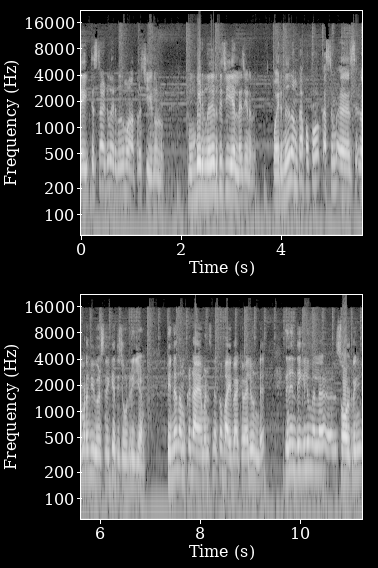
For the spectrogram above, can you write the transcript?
ലേറ്റസ്റ്റ് ആയിട്ട് വരുന്നത് മാത്രമേ ചെയ്യുന്നുള്ളൂ. മുമ്പ് ഇരുന്നത് എടുത്ത് ചെയ്യല്ല ചെയ്യണത്. വരുന്നത് നമുക്ക് അപ്പോൾ കസ്റ്റമർ നമ്മുടെ വ്യൂവേഴ്സിലേക്ക് എത്തിച്ചുകൊണ്ടിരിക്കുകയാണ്. പിന്നെ നമുക്ക് ഡയമണ്ട്സിനൊക്കെ ബൈബാക്ക് വാല്യൂ ഉണ്ട്. ഇതിന് എന്തെങ്കിലും വല്ല സോൾഡറിങ്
